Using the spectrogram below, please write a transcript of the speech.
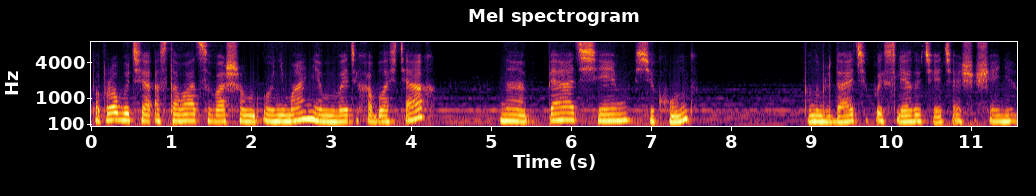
попробуйте оставаться вашим вниманием в этих областях на 5-7 секунд. Понаблюдайте, поисследуйте эти ощущения.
